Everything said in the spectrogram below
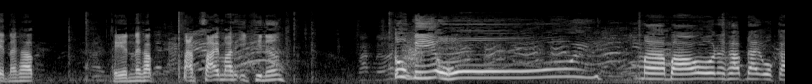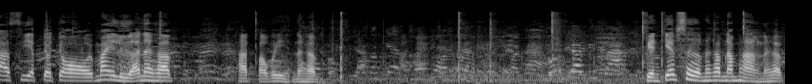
7นะครับ เทนนะครับ ตัดซ้ายมาอีกทีนึงลูกนี้โอ้โหมาเบานะครับ ได้โอกาสเสียบจ่อๆไม่เหลือนะครับ ทัดประเวศนะครับ เปลี่ยนเกมเสิร์ฟนะครับนำห่างนะครับ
